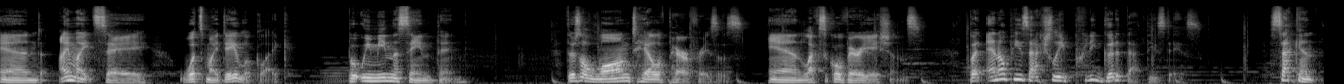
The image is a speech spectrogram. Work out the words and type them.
And I might say, What's my day look like? But we mean the same thing. There's a long tail of paraphrases and lexical variations, but NLP is actually pretty good at that these days. Second,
